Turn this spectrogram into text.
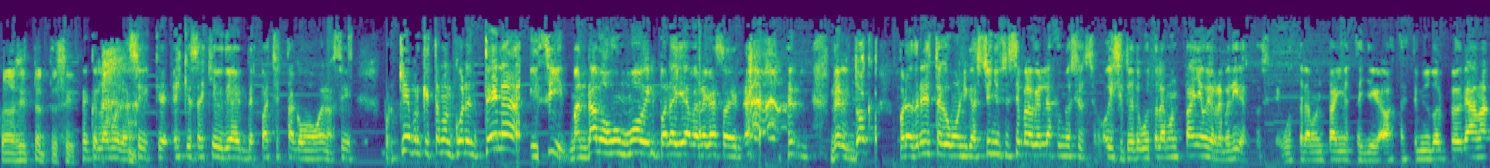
Con asistente, sí. Es que sabes que hoy día el despacho está como bueno, sí. ¿Por qué? Porque estamos en cuarentena y sí, mandamos un móvil para allá, para la casa del, doc, para tener esta comunicación y usted sepa lo que es la Fundación SEM. Oye, si te, te gusta la montaña, voy a repetir esto. Si te gusta la montaña, hasta llegado hasta este minuto del programa,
